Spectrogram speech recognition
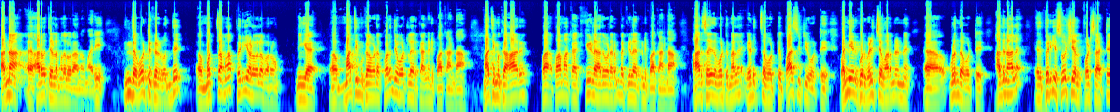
அண்ணா அறுபத்தேழில் முதல்வர் ஆன மாதிரி இந்த ஓட்டுகள் வந்து மொத்தமாக பெரிய அளவில் வரும். நீங்கள் மதிமுகவோட குறைஞ்ச ஓட்டில் இருக்காங்கன்னு பார்க்காண்டாம். மதிமுக ஆறு பா பாமக கீழே அதோட ரொம்ப கீழே இருக்குன்னு பார்க்காண்டாம். ஆறு சதவீத ஓட்டு மேலே எடுத்த ஓட்டு பாசிட்டிவ் ஓட்டு வன்னியருக்கு ஒரு வெளிச்சம் வரணும்னு விழுந்த ஓட்டு. அதனால பெரிய சோஷியல் போல்ஸாட்டு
